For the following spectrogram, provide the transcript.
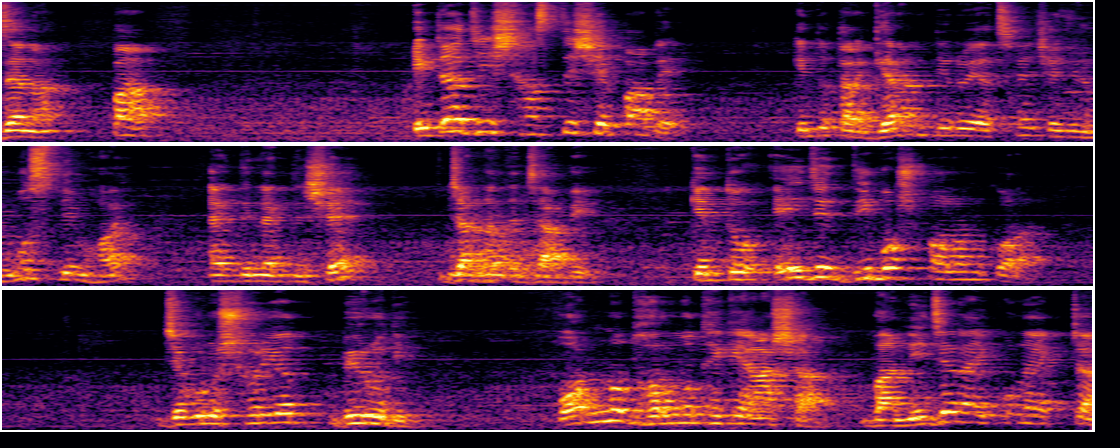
জেনা, পাপ। এটা যে শাস্তি সে পাবে, কিন্তু তার গ্যারান্টি রয়েছে সে যদি মুসলিম হয়, একদিন একদিন সে জান্নাতে যাবে। কিন্তু এই যে দিবস পালন করা, যেগুলো শরীয়ত বিরোধী, অন্য ধর্ম থেকে আসা বা নিজেরাই কোনো একটা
